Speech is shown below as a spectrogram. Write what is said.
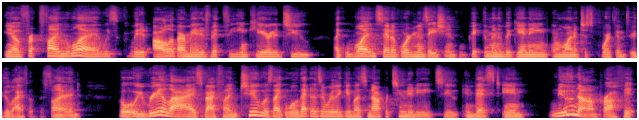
you know, for Fund One, we committed all of our management fee and carry to like one set of organizations. We picked them in the beginning and wanted to support them through the life of the fund. But what we realized by Fund Two was like, well, that doesn't really give us an opportunity to invest in new nonprofits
